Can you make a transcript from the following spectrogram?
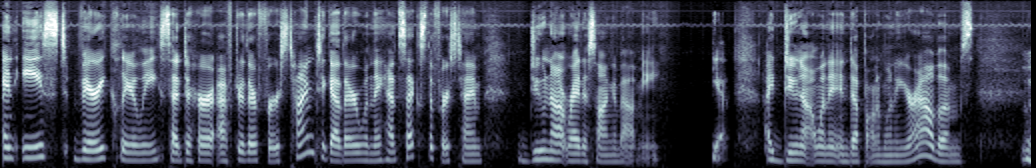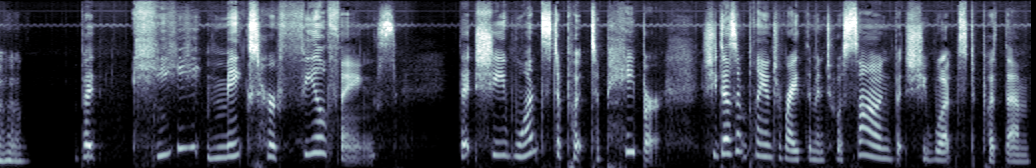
And East very clearly said to her after their first time together, when they had sex the first time, do not write a song about me. Yeah. I do not want to end up on one of your albums. Mm-hmm. But he makes her feel things that she wants to put to paper. She doesn't plan to write them into a song, but she wants to put them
